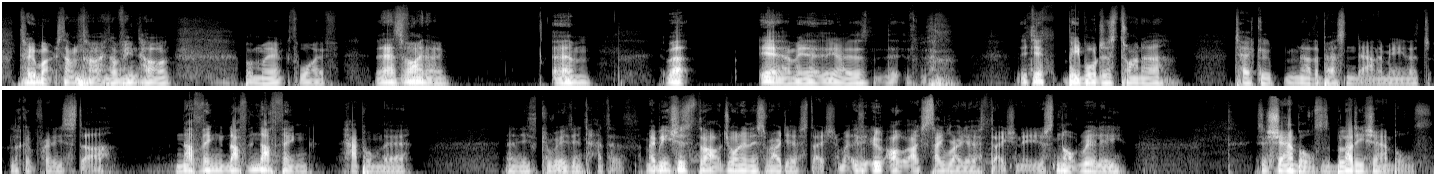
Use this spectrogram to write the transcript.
too much sometimes, I've been told by my ex-wife. That's fine though. Um, but yeah, I mean, you know, it's just people just trying to take another person down. I mean, look at Freddie Starr. Nothing, nothing, nothing happened there, and his career's in tatters. Maybe he should start joining this radio station. If, oh, I say radio station, it's just not really. It's a shambles. It's a bloody shambles.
